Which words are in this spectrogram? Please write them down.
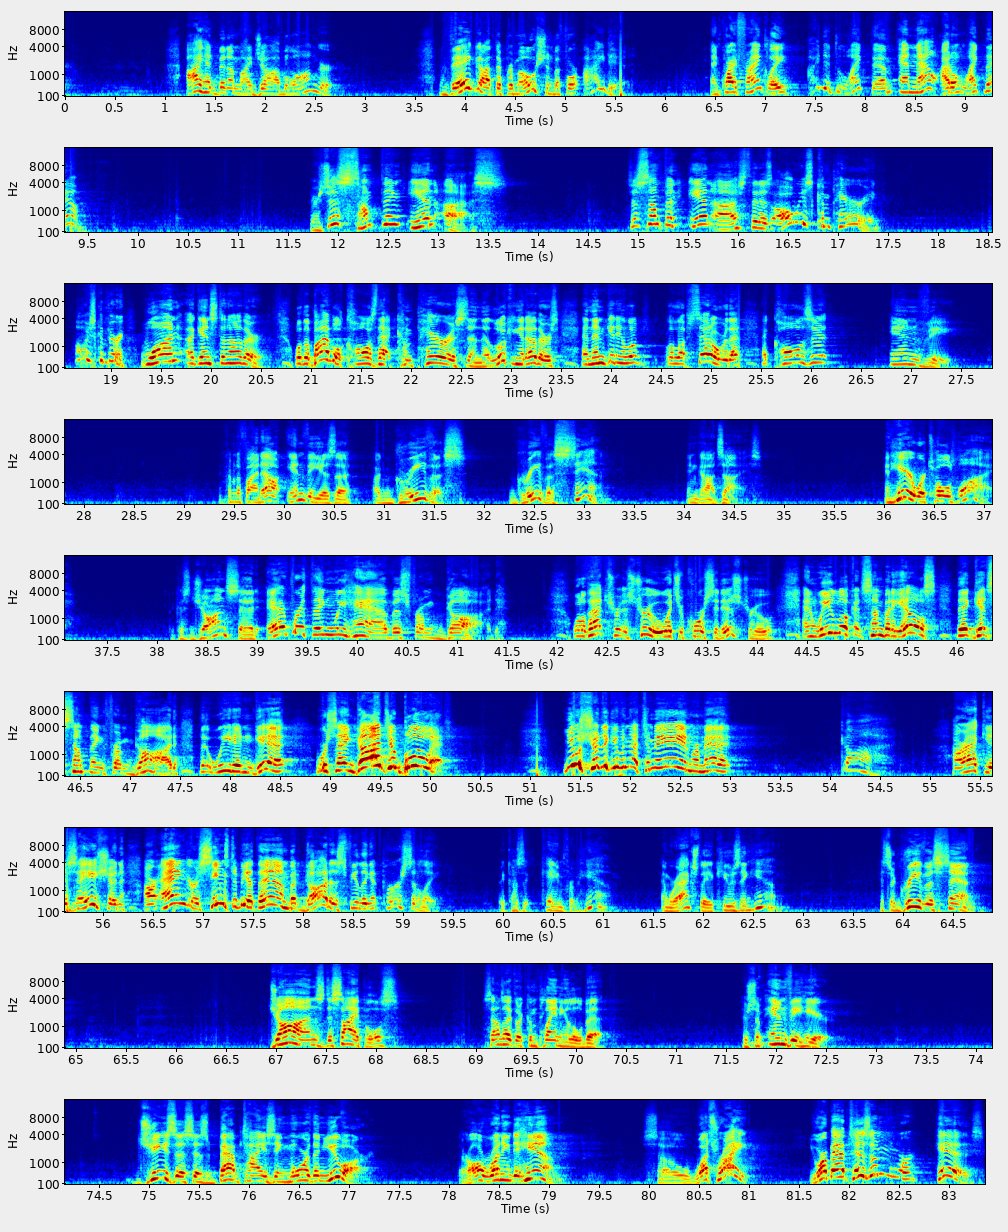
I had been on my job longer. They got the promotion before I did. And quite frankly, I didn't like them, and now I don't like them. There's just something in us just something in us that is always comparing. Always comparing one against another. Well, the Bible calls that comparison, that looking at others and then getting a little, little upset over that, it calls it envy. Come to find out, envy is a, a grievous, grievous sin in God's eyes. And here we're told why. Because John said, everything we have is from God. Well, if that tr- is true, which of course it is true, and we look at somebody else that gets something from God that we didn't get, we're saying, God, you blew it. You should have given that to me, and we're mad at God. Our accusation, our anger seems to be at them, but God is feeling it personally because it came from Him. And we're actually accusing Him. It's a grievous sin. John's disciples, sounds like they're complaining a little bit. There's some envy here. Jesus is baptizing more than you are. They're all running to him. So, what's right? Your baptism or his?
